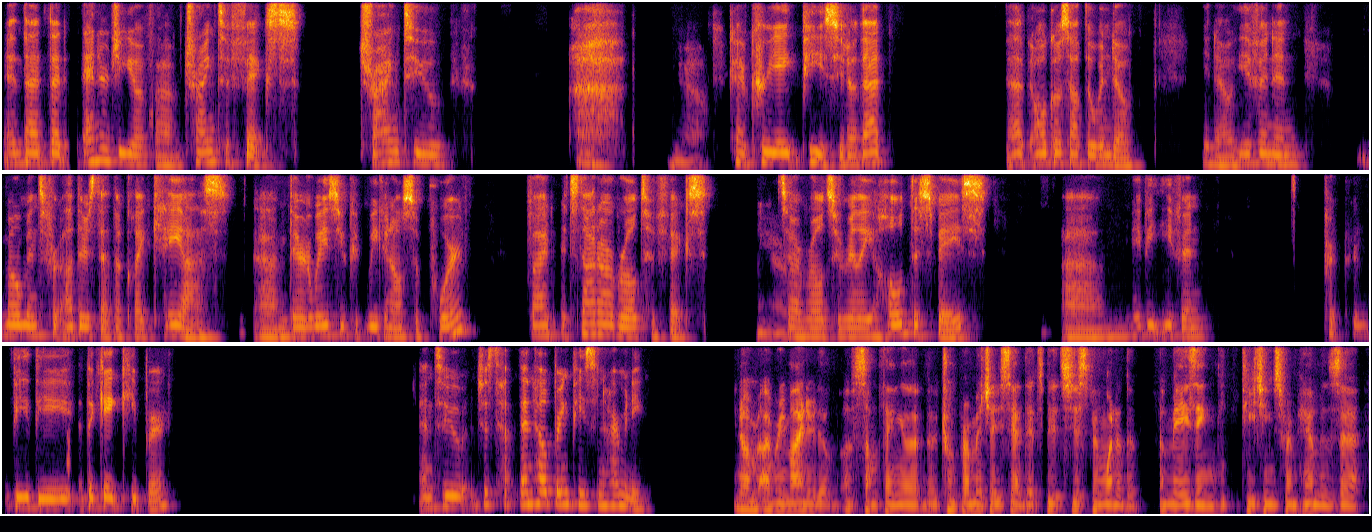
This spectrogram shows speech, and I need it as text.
And that that energy of um, trying to fix trying to uh, yeah kind of create peace you know that that all goes out the window you know even in moments for others that look like chaos um, there are ways you could we can all support but it's not our role to fix yeah. it's our role to really hold the space um, maybe even be the the gatekeeper and to just and help bring peace and harmony. You know, I'm, I'm reminded of, of something uh, the Trungpa Rinpoche said that's it's just been one of the amazing teachings from him is uh,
